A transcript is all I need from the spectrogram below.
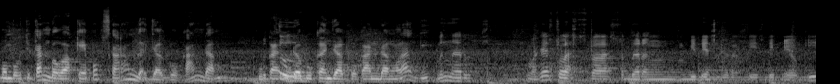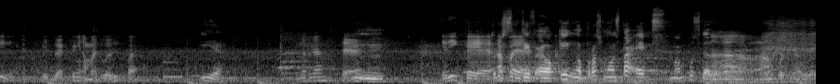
membuktikan bahwa K-pop sekarang nggak jago kandang, bukan Betul. udah bukan jago kandang lagi. bener makanya setelah setelah sebareng BTS bareng si Steve Aoki di Blackpink sama Dua Lipa Iya. bener kan ya. Mm-mm. jadi kayak Terus apa ya Steve Aoki ngepros Monster X, mampus gak lu? Ah, mampus nggak lu?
